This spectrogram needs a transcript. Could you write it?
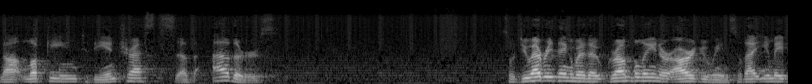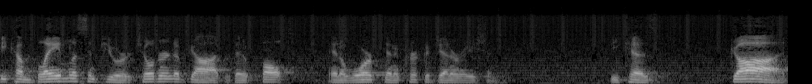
not looking to the interests of others. So do everything without grumbling or arguing, so that you may become blameless and pure, children of God, without fault in a warped and a crooked generation. Because God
